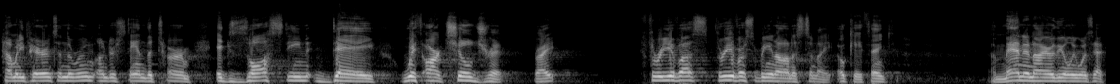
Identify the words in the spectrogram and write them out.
how many parents in the room understand the term exhausting day with our children, right? Three of us, three of us are being honest tonight. Okay, thank you. Amanda and I are the only ones that.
